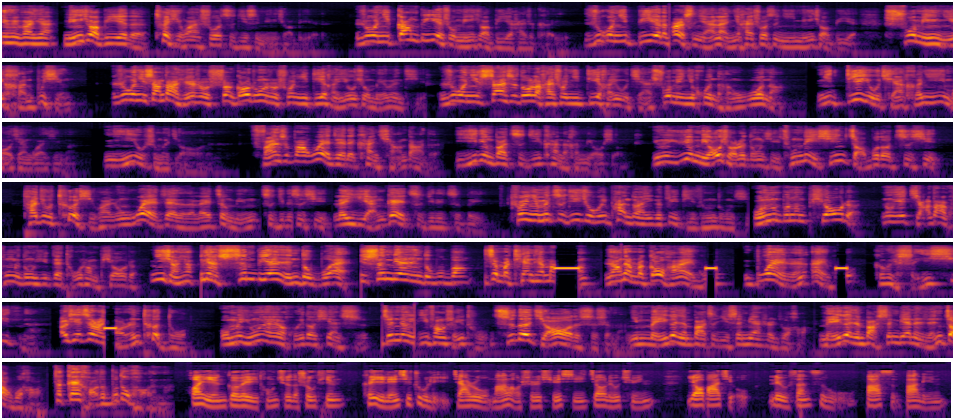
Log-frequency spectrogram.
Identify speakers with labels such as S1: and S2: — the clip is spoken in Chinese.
S1: 你会发现，名校毕业的特喜欢说自己是名校毕业的。如果你刚毕业时候名校毕业还是可以，如果你毕业了二十年了，你还说是你名校毕业，说明你很不行。如果你上大学的时候、上高中的时候说你爹很优秀没问题，如果你三十多了还说你爹很有钱，说明你混得很窝囊。你爹有钱和你一毛钱关系吗？你有什么骄傲的？凡是把外在的看强大的，一定把自己看得很渺小。因为越渺小的东西，从内心找不到自信，他就特喜欢用外在的来证明自己的自信，来掩盖自己的自卑。所以你们自己就会判断一个最底层的东西。我们不能飘着，弄些假大空的东西在头上飘着。你想想，连身边人都不爱，你身边人都不帮，这边天天骂，然后那边高喊爱国，不爱人爱国，各位谁信呢？而且这样小人特多。我们永远要回到现实，真正一方水土值得骄傲的是什么？你每一个人把自己身边事做好，每一个人把身边的人照顾好，他该好的不都好了吗？
S2: 欢迎各位同学的收听，可以联系助理加入马老师学习交流群：幺八九六三四五八四八零。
